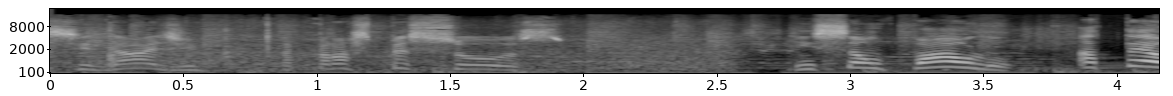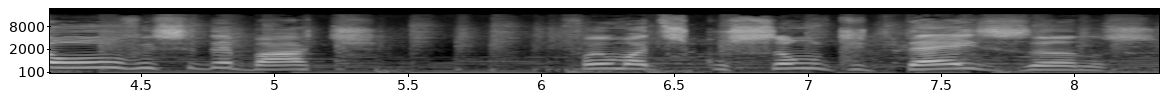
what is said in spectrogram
Cidade é para as pessoas. Em São Paulo, até houve esse debate. Foi uma discussão de 10 anos.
